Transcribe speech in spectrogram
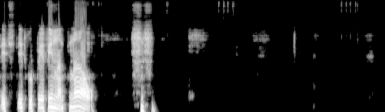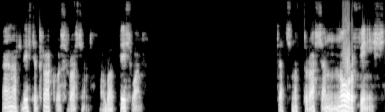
it's, it could be Finland now. And at least the truck was Russian. How about this one? That's not Russian nor Finnish.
